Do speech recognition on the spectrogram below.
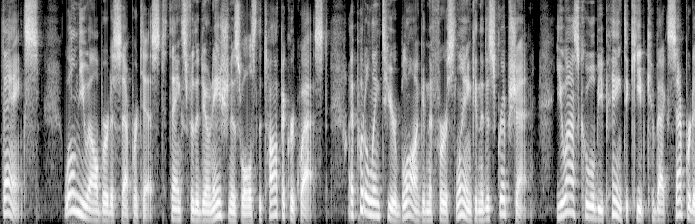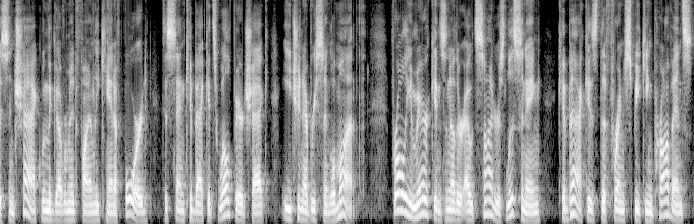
Thanks. Well, New Alberta Separatist, thanks for the donation as well as the topic request. I put a link to your blog in the first link in the description. You ask who will be paying to keep Quebec separatists in check when the government finally can't afford to send Quebec its welfare check each and every single month. For all the Americans and other outsiders listening, Quebec is the French speaking province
